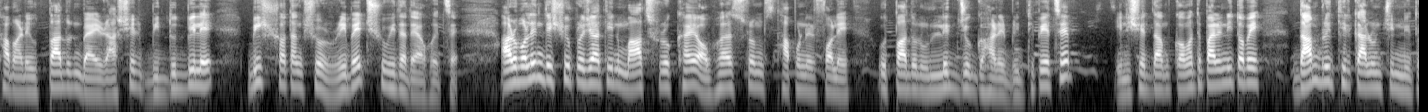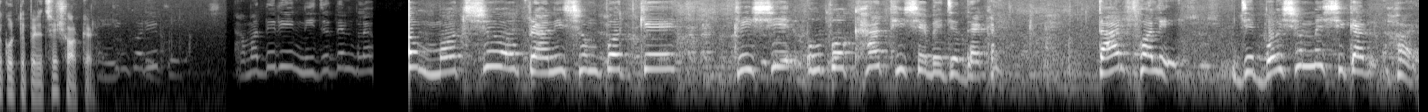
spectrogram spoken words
খামারে উৎপাদন ব্যয় হ্রাসের বিদ্যুৎ বিলে বিশ শতাংশ রিবেট সুবিধা দেওয়া হয়েছে। আরও বলেন, দেশীয় প্রজাতির মাছ রক্ষায় অভয়াশ্রম স্থাপনের ফলে উৎপাদন উল্লেখযোগ্য হারে বৃদ্ধি পেয়েছে। ইলিশের দাম কমাতে পারেনি, তবে দাম বৃদ্ধির কারণ চিহ্নিত করতে পেরেছে সরকার। মৎস্য ও প্রাণী সম্পদকে কৃষির উপখাত হিসেবে যে দেখায় তার ফলে যে বৈষম্যের শিকার হয়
